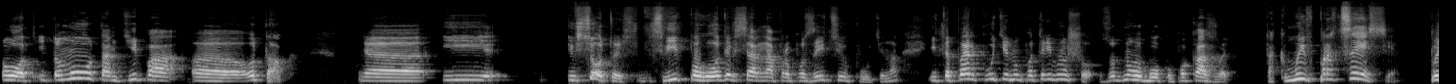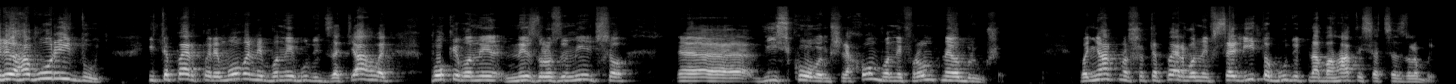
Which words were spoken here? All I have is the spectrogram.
От, і тому там, типа, е, отак. Е, і, і все, тобто світ погодився на пропозицію Путіна. І тепер Путіну потрібно що? З одного боку показувати, так ми в процесі, переговори йдуть. І тепер перемовини вони будуть затягувати, поки вони не зрозуміють, що е, військовим шляхом вони фронт не обрушать. Понятно, що тепер вони все літо будуть намагатися це зробити.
